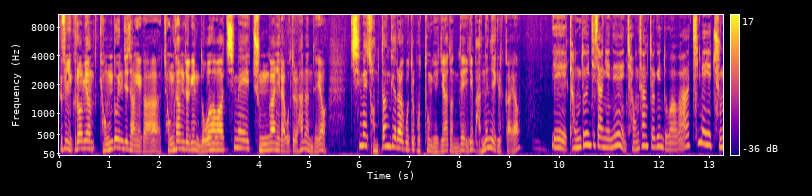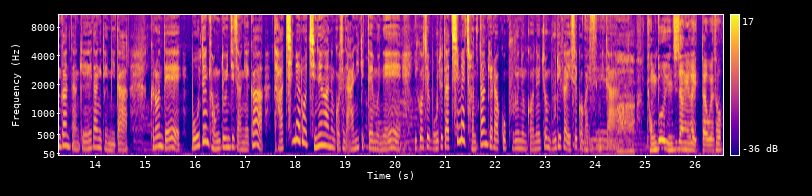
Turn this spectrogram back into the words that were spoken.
교수님 그러면 경도 인지 장애가 정상적인 노화와 치매의 중간이라고들 하는데요. 치매 전 단계라고들 보통 얘기하던데 이게 맞는 얘기일까요? 예, 경도인지 장애는 정상적인 노화와 치매의 중간 단계에 해당이 됩니다. 그런데 모든 경도인지 장애가 다 치매로 진행하는 것은 아니기 때문에 이것을 모두 다 치매 전 단계라고 부르는 것은 좀 무리가 있을 것 같습니다. 아, 경도인지 장애가 있다고 해서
